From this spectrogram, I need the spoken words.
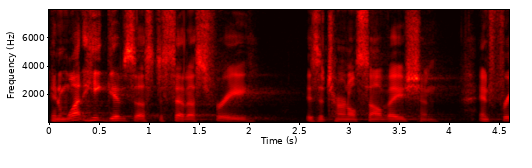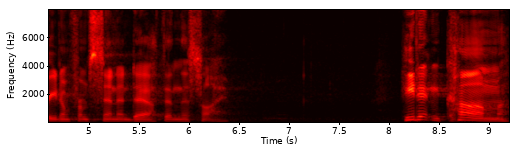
And what He gives us to set us free is eternal salvation and freedom from sin and death in this life. He didn't come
